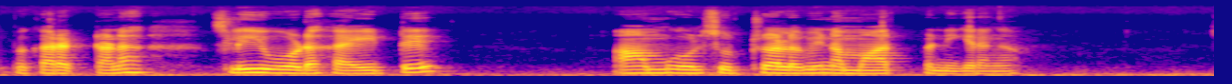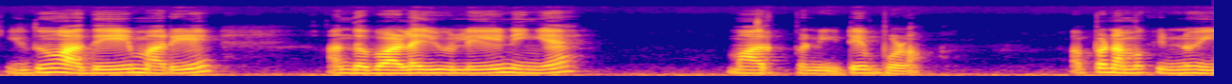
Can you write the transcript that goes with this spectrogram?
இப்போ கரெக்டான ஸ்லீவோட ஹைட்டு ஆம்ஹோல் சுற்றளவையும் நான் மார்க் பண்ணிக்கிறேங்க. இதுவும் அதே மாதிரியே அந்த வளைவுலேயே நீங்கள் மார்க் பண்ணிக்கிட்டே போகலாம் அப்போ நமக்கு இன்னும்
